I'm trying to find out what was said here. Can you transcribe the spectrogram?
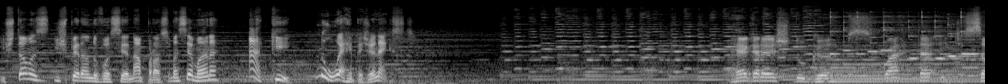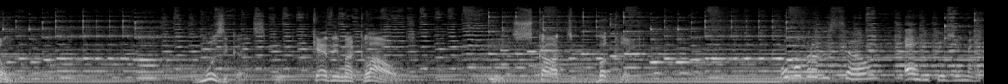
estamos esperando você na próxima semana aqui no RPG Next. Regras do GURPS, quarta edição. Músicas por Kevin MacLeod e Scott Buckley. Uma produção RPG Next.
